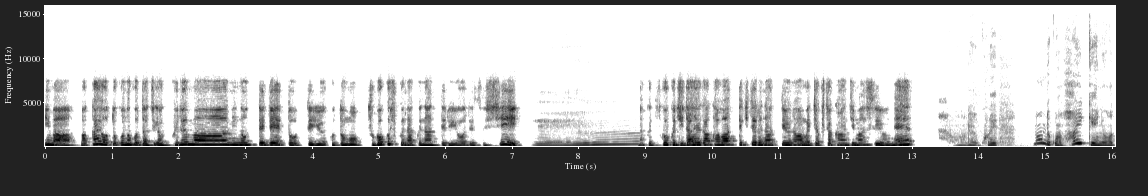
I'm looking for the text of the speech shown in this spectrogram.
今、若い男の子たちが車に乗ってデートっていうこともすごく少なくなってるようですし、なんかすごく時代が変わってきてるなっていうのはめちゃくちゃ感じますよね。なるほどねこれ、なんでこの背景には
